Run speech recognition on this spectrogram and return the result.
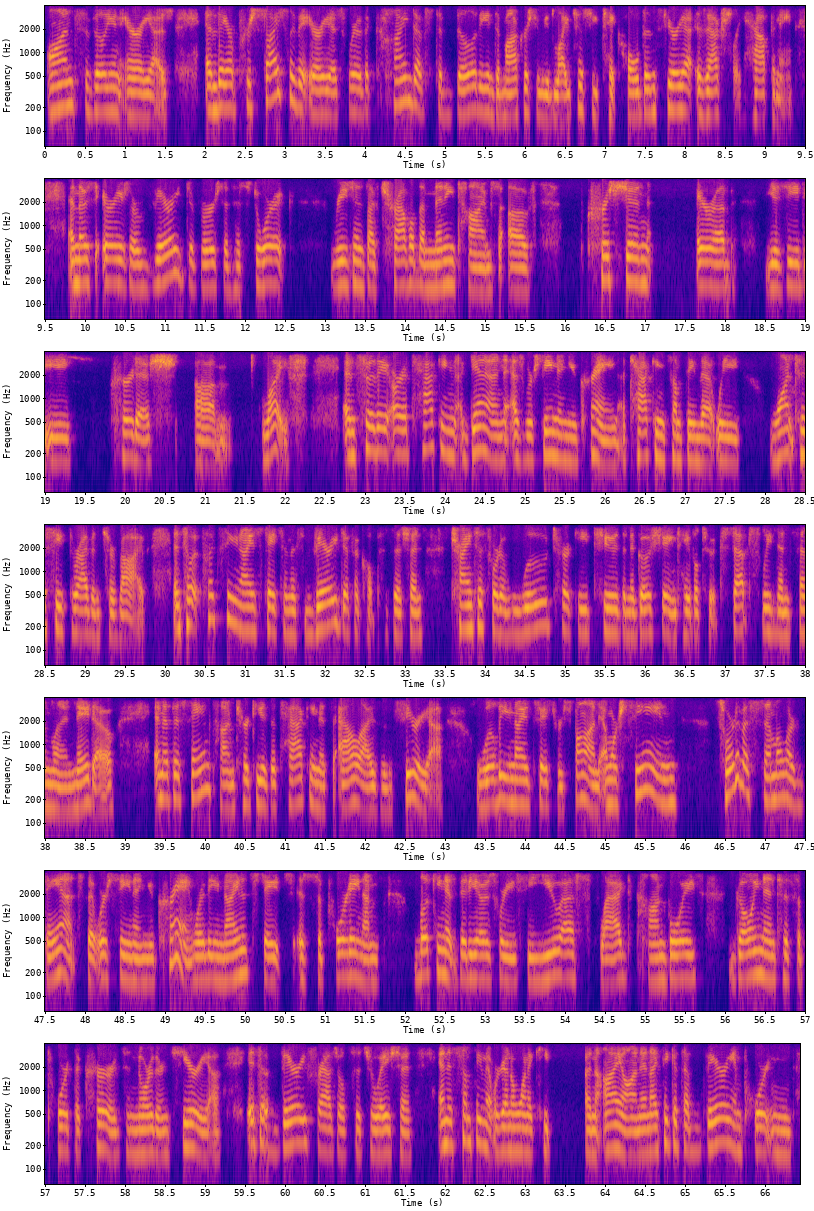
on civilian areas. And they are precisely the areas where the kind of stability and democracy we'd like to see take hold in Syria is actually happening. And those areas are very diverse and historic regions. I've traveled them many times of Christian, Arab, Yazidi, Kurdish um, life. And so they are attacking, again, as we're seeing in Ukraine, attacking something that we want to see thrive and survive. And so it puts the United States in this very difficult position, trying to sort of woo Turkey to the negotiating table to accept Sweden and Finland and NATO. And at the same time, Turkey is attacking its allies in Syria. Will the United States respond? And we're seeing sort of a similar dance that we're seeing in Ukraine, where the United States is supporting. I'm looking at videos where you see U.S. flagged convoys going in to support the Kurds in northern Syria. It's a very fragile situation, and it's something that we're going to want to keep an eye on. And I think it's a very important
